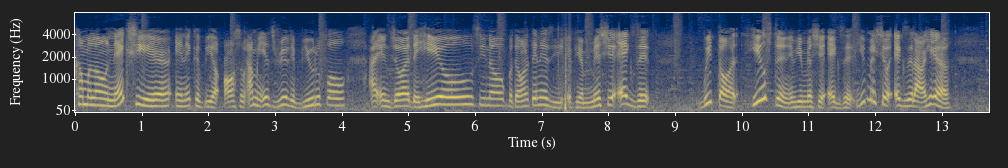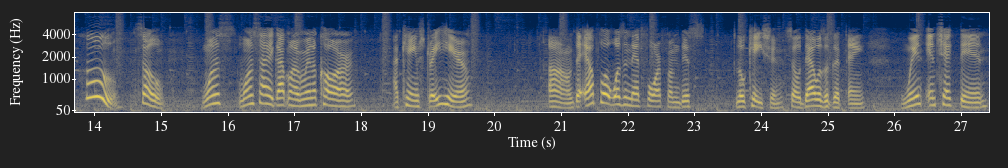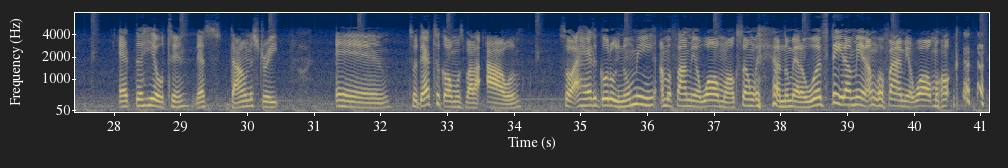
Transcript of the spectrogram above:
come along next year, and it could be an awesome. I mean, it's really beautiful. I enjoyed the hills, you know, but the only thing is, if you miss your exit, we thought Houston, if you miss your exit, you miss your exit out here. Whoo, So once once I got my rental car, I came straight here. Um, the airport wasn't that far from this location, so that was a good thing. Went and checked in at the Hilton, that's down the street, and so that took almost about an hour. So I had to go to, you know me, I'm gonna find me a Walmart somewhere, no matter what state I'm in, I'm gonna find me a Walmart.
